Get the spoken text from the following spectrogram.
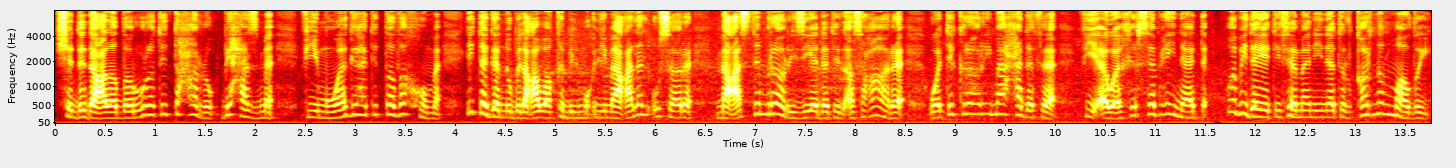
شدد على ضرورة التحرك بحزم في مواجهة التضخم لتجنب العواقب المؤلمة على الأسر مع استمرار زيادة الأسعار وتكرار ما حدث في أواخر سبعينات وبداية ثمانينات القرن الماضي.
